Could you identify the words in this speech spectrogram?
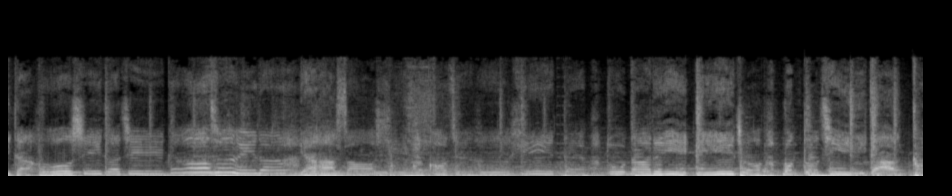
いた星が近づいた。優しい風吹いて隣以上もっと近く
